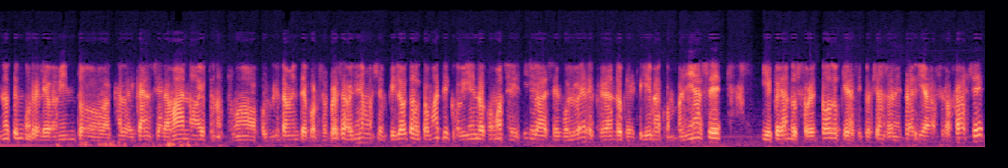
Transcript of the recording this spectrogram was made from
no tengo un relevamiento acá al alcance a la mano, esto nos tomó completamente por sorpresa, veníamos en piloto automático viendo cómo se iba a desenvolver, esperando que el clima acompañase y esperando sobre todo que la situación sanitaria aflojase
